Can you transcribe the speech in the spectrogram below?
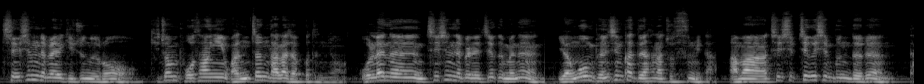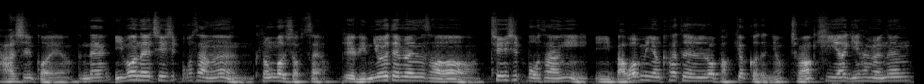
70레벨 기준으로 기존 보상이 완전 달라졌거든요. 원래는 70레벨을 찍으면은 영웅 변신 카드 하나 줬습니다. 아마 70 찍으신 분들은 다 아실 거예요. 근데 이번에 70 보상은 그런 것이 없어요. 이게 리뉴얼 되면서 70 보상이 이 마법 인형 카드로 바뀌었거든요. 정확히 이야기하면은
